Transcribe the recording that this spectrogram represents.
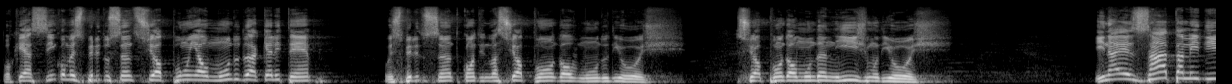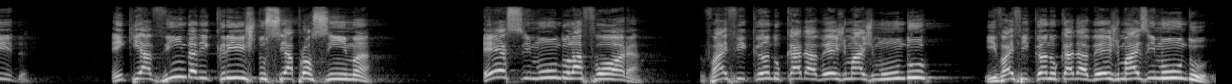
Porque assim como o Espírito Santo se opunha ao mundo daquele tempo, o Espírito Santo continua se opondo ao mundo de hoje, se opondo ao mundanismo de hoje. E na exata medida em que a vinda de Cristo se aproxima, esse mundo lá fora vai ficando cada vez mais mundo e vai ficando cada vez mais imundo.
